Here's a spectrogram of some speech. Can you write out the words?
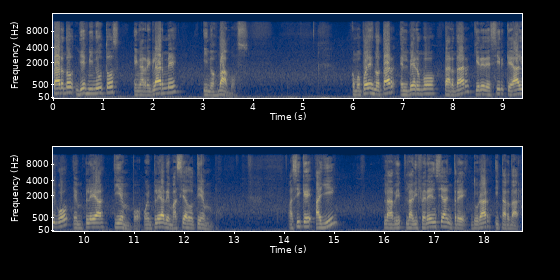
Tardo diez minutos en arreglarme y nos vamos. Como puedes notar, el verbo tardar quiere decir que algo emplea tiempo o emplea demasiado tiempo. Así que allí la, diferencia entre durar y tardar.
